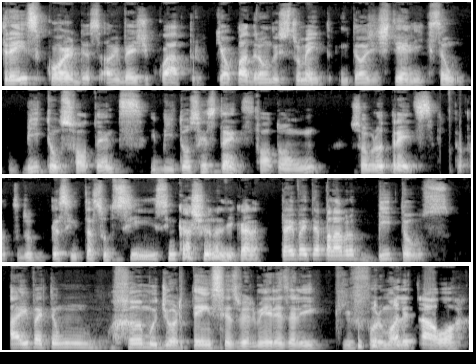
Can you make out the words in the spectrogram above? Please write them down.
três cordas ao invés de quatro, que é o padrão do instrumento. Então a gente tem ali que são Beatles faltantes e Beatles restantes. Faltou um, sobrou três. Então tá tudo assim, tá tudo se, se encaixando ali, cara. Daí vai ter a palavra Beatles. Aí vai ter um ramo de hortênsias vermelhas ali que formou a letra O.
